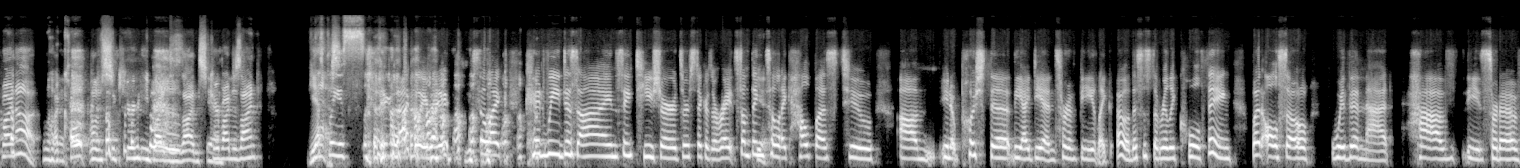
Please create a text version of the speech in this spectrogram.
Why not? a cult of security by design, secure yeah. by design. Yes, yes please. exactly, right? so like could we design say t-shirts or stickers or right something yeah. to like help us to um, you know, push the the idea and sort of be like, oh, this is the really cool thing, but also within that have these sort of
